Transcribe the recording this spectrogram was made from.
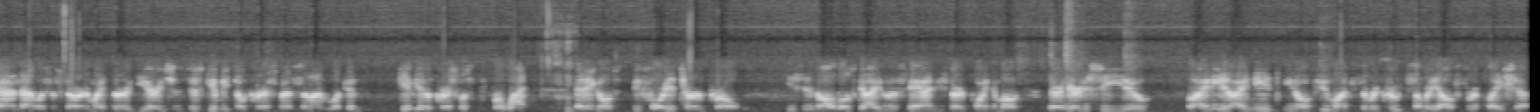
And that was the start of my third year. He says, "Just give me till Christmas," and I'm looking, "Give you till Christmas for what?" And he goes, "Before you turn pro." He says, all those guys in the stands, you start pointing them out, they're here to see you. But I need, I need, you know, a few months to recruit somebody else to replace you.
